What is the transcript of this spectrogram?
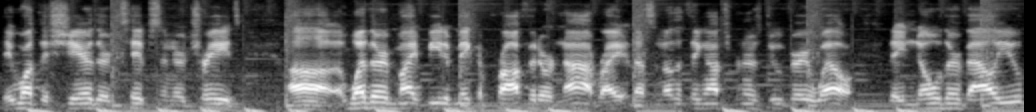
they want to share their tips and their trades. Uh, whether it might be to make a profit or not, right? That's another thing entrepreneurs do very well. They know their value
